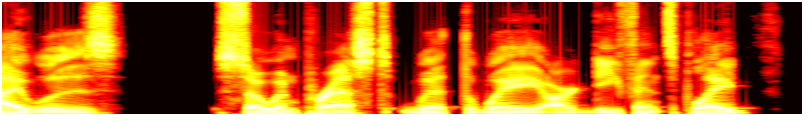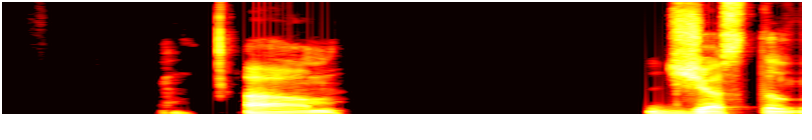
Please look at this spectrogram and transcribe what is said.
I was so impressed with the way our defense played. Um, just the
